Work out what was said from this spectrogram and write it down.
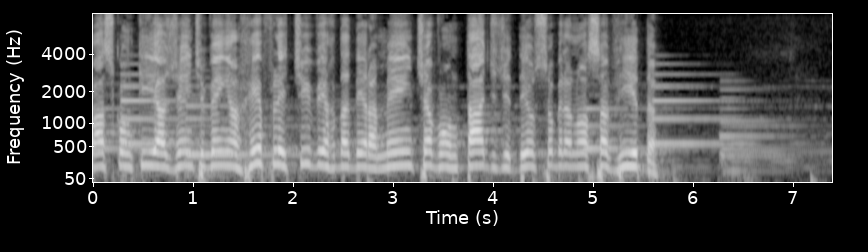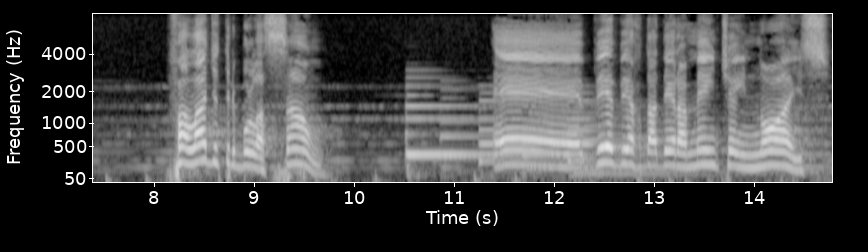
faz com que a gente venha refletir verdadeiramente a vontade de Deus sobre a nossa vida. Falar de tribulação é ver verdadeiramente em nós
